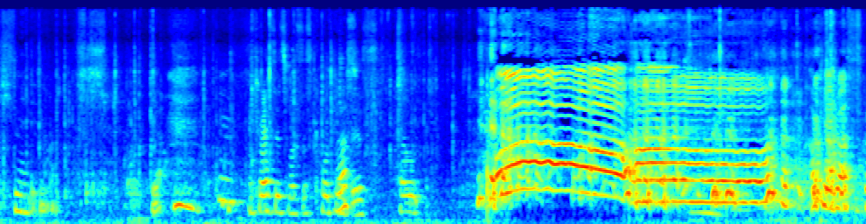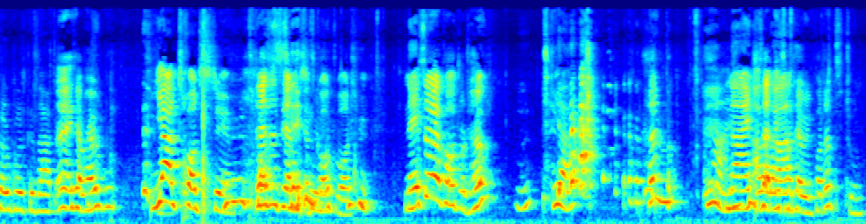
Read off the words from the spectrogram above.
ich nenne den mal. Ja. Ich weiß jetzt, was das Codewort Was? ist. Harry. Okay, du hast das Codewort gesagt. Äh, ich habe Harry. Ja, trotzdem. Das ist ja nicht das Codewort. Nee, ist der Codewort. Harry. Ja. Nein. Nein, Das hat nichts mit Harry Potter zu tun.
